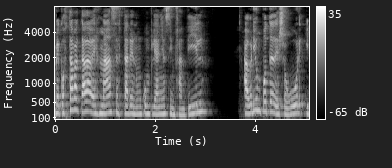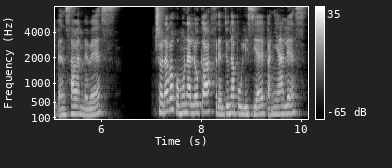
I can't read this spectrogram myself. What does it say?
Me costaba cada vez más estar en un cumpleaños infantil. Abrí un pote de yogur y pensaba en bebés. Lloraba como una loca frente a una publicidad de pañales.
